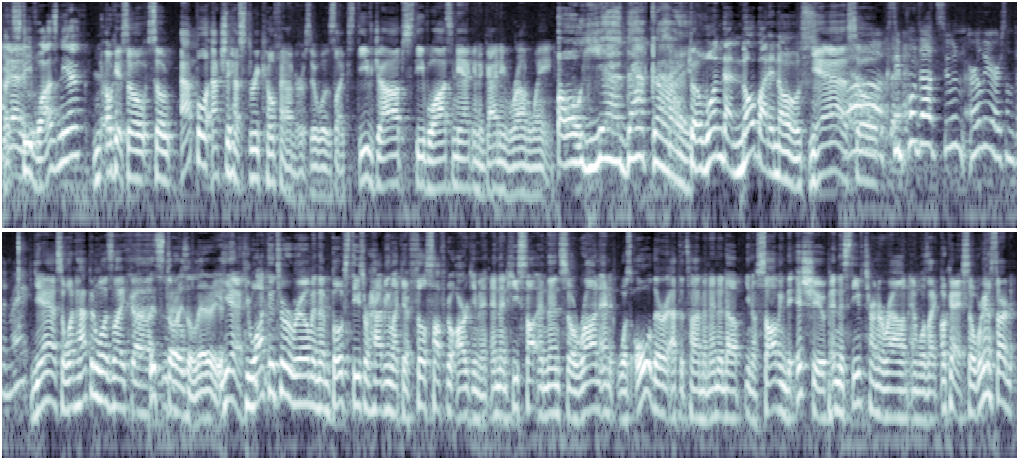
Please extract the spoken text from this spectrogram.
Like Yeah. Steve Wozniak? Okay, so so Apple actually has three co-founders. It was like Steve Jobs, Steve Wozniak, and a guy named Ron Wayne. Oh yeah, that guy. The one that nobody knows. Yeah, Oh, so because he pulled out soon earlier or something, right? yeah, so what happened was like uh, This story's hilarious. Yeah, he walked into a room and then both Steves were having like a philosophical argument, and then he saw, and then so Ron and was older at the time and ended up, you know, solving the issue, and then Steve turned around and was like, okay, so we're gonna start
